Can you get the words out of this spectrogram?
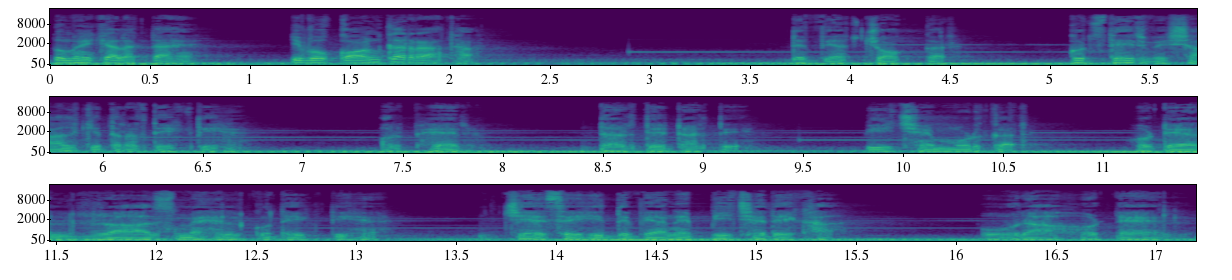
तुम्हें क्या लगता है कि वो कौन कर रहा था? दिव्या चौंक कर कुछ देर विशाल की तरफ़ देखती है और फिर डरते डरते पीछे मुड़कर होटल राजमहल को देखती है। जैसे ही दिव्या ने पीछे देखा, पूरा होटल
